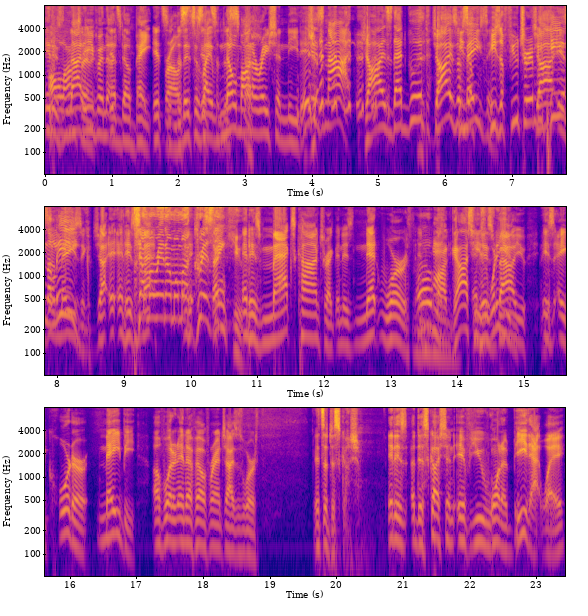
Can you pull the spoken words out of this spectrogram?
is All I'm not saying, even a debate, it's a bro. dis- this is it's like no moderation need. It is not. Ja is that good? Ja is He's a- amazing. he's a future MVP Ja in the amazing. league. Ja, and his John ma- Moran, I'm on my and- Grizzly. Thank you. and his max contract and his net worth. Oh and- my gosh, and his what are you- value is a quarter, maybe, of what an NFL franchise is worth. It's a discussion. It is a discussion if you want to be that way.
